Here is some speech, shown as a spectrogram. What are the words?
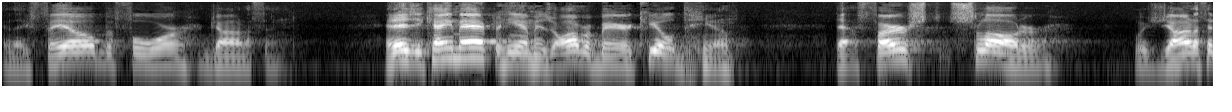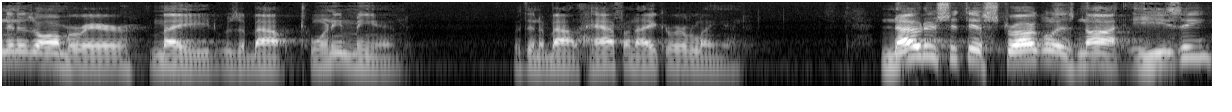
And they fell before Jonathan. And as he came after him, his armor bearer killed them. That first slaughter which Jonathan and his armor bearer made was about 20 men within about half an acre of land. Notice that this struggle is not easy.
